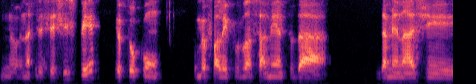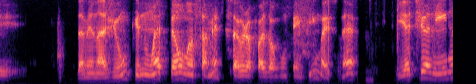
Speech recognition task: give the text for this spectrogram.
no na CCXP, eu estou com, como eu falei, com o lançamento da, da homenagem da Menage 1, que não é tão lançamento, que saiu já faz algum tempinho, mas, né? E a Tianinha,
